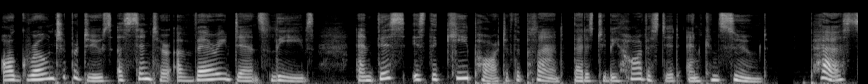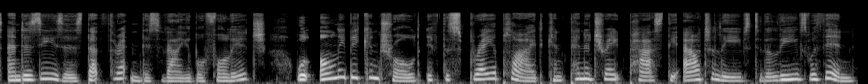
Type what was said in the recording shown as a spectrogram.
are grown to produce a center of very dense leaves, and this is the key part of the plant that is to be harvested and consumed. Pests and diseases that threaten this valuable foliage will only be controlled if the spray applied can penetrate past the outer leaves to the leaves within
